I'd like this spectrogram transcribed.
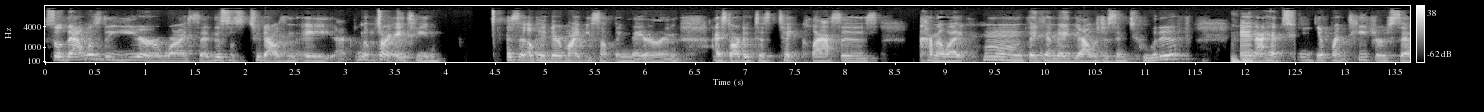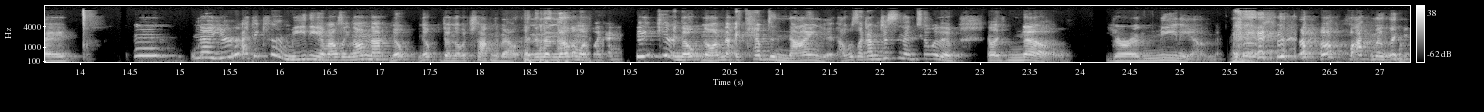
so that was the year where I said, this was 2008. No, sorry, 18. I said, okay, there might be something there. And I started to take classes, kind of like, hmm, thinking maybe I was just intuitive. Mm-hmm. And I had two different teachers say, mm, no, you're, I think you're a medium. I was like, no, I'm not. Nope, nope, don't know what you're talking about. And then another one was like, I think you're, nope, no, I'm not. I kept denying it. I was like, I'm just an intuitive. They're like, no, you're a medium. Finally.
